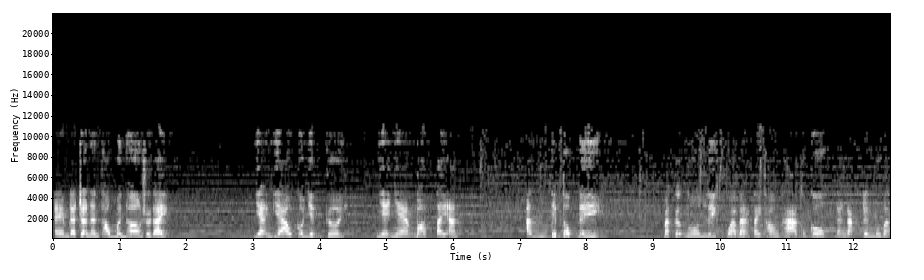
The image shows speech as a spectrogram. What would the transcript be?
Em đã trở nên thông minh hơn rồi đấy giảng giao cố nhịn cười. Nhẹ nhàng bóp tay anh. Anh tiếp tục đi. Bà cận ngôn liếc qua bàn tay thon thả của cô đang đặt trên mu bàn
